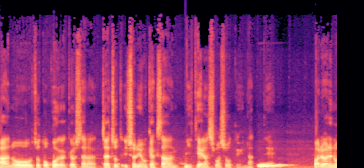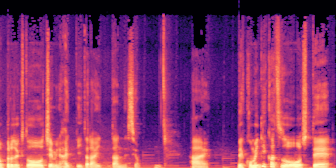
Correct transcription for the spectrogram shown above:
あの、ちょっとお声掛けをしたら、じゃあちょっと一緒にお客さんに提案しましょうというふうになって、我々のプロジェクトチームに入っていただいたんですようん。はい。で、コミュニティ活動をして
